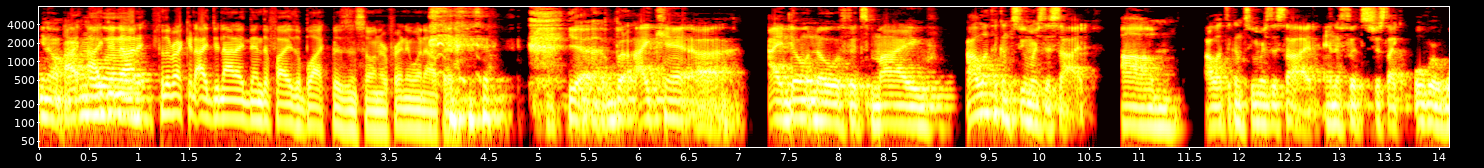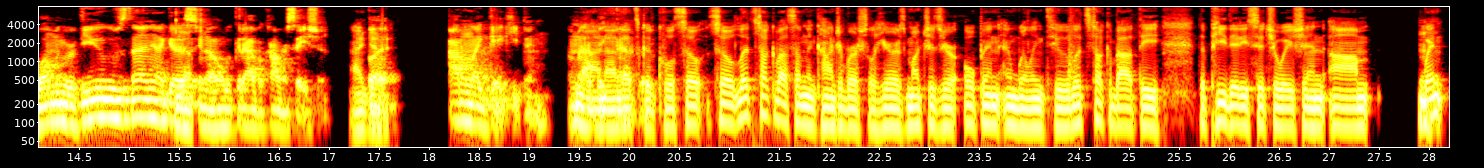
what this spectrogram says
you know, I, know, I do uh, not, for the record, I do not identify as a black business owner for anyone out there. yeah, but I can't, uh, I don't know if it's my, I'll let the consumers decide. Um, I'll let the consumers decide. And if it's just like overwhelming reviews, then I guess, you know, we could have a conversation. I get but it. I don't like gatekeeping. I'm not no, no, that's good. Cool. So, so let's talk about something controversial here. As much as you're open and willing to, let's talk about the the P Diddy situation. Um, mm-hmm. when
